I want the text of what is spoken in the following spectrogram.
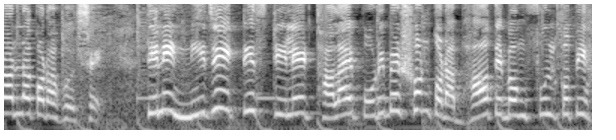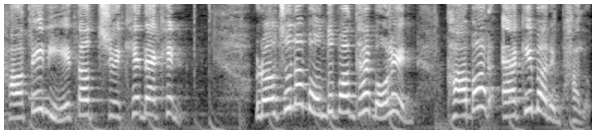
রান্না করা হয়েছে। তিনি নিজে একটি স্টিলের থালায় পরিবেশন করা ভাত এবং ফুলকপি হাতে নিয়ে তা চেখে দেখেন। রচনা বন্দ্যোপাধ্যায় বলেন, খাবার একেবারে ভালো।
